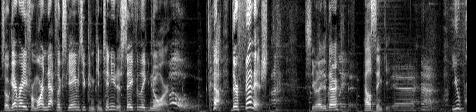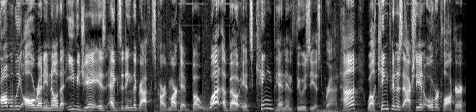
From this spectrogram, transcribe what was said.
so get ready for more Netflix games you can continue to safely ignore. Oh! They're finished! See what I did there? Helsinki. Yeah. You probably already know that EVGA is exiting the graphics card market, but what about its Kingpin enthusiast brand, huh? Well, Kingpin is actually an overclocker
